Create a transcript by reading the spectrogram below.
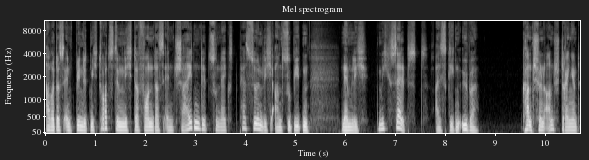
aber das entbindet mich trotzdem nicht davon, das Entscheidende zunächst persönlich anzubieten, nämlich mich selbst als Gegenüber. Ganz schön anstrengend,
